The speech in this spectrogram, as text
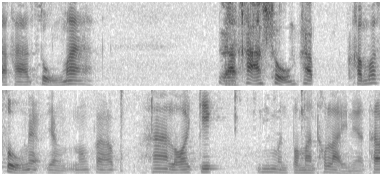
ราคาสูงมาก ราคาสูงครับคำว่าสูงเนี่ยอย่างน้องฟ้าห้าร้อยกิกนี่มันประมาณเท่าไหร่เนี่ย ถ้า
